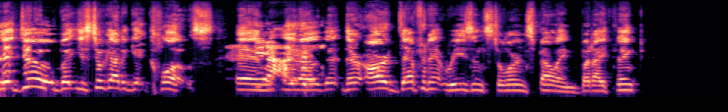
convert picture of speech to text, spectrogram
they do, but you still got to get close. And Yeah. you know, th- there are definite reasons to learn spelling, but I think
